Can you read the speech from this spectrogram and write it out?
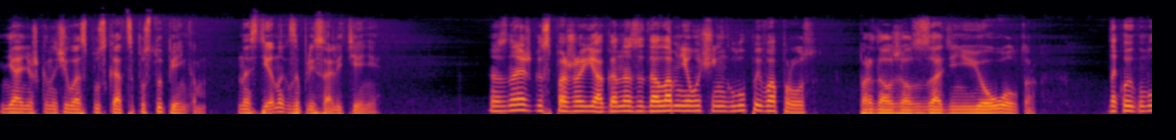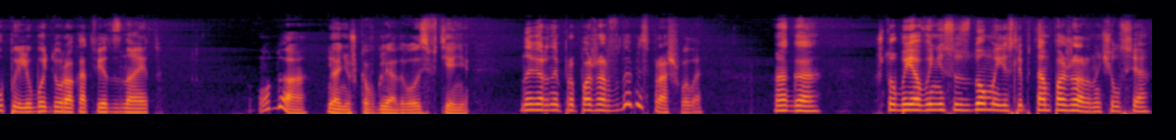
Нянюшка начала спускаться по ступенькам. На стенах заплясали тени. «Знаешь, госпожа Яг, она задала мне очень глупый вопрос», — продолжал сзади нее Уолтер. «Такой глупый, любой дурак ответ знает». «О да», — нянюшка вглядывалась в тени. «Наверное, про пожар в доме спрашивала?» «Ага. Чтобы я вынес из дома, если бы там пожар начался».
